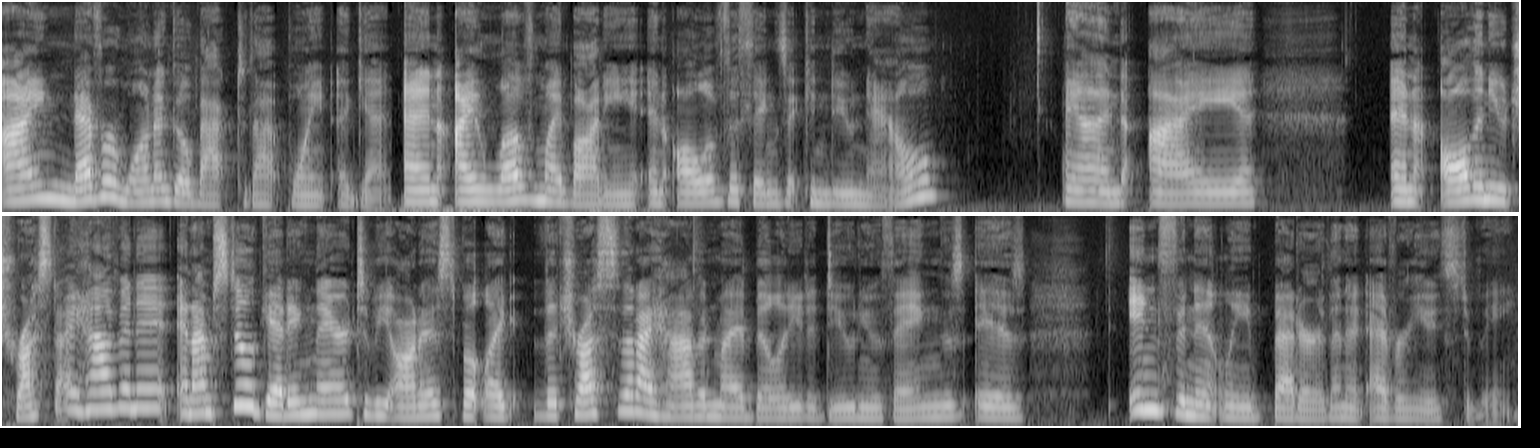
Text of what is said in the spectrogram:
I never want to go back to that point again. And I love my body and all of the things it can do now. And I and all the new trust I have in it. And I'm still getting there, to be honest, but like the trust that I have in my ability to do new things is infinitely better than it ever used to be.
